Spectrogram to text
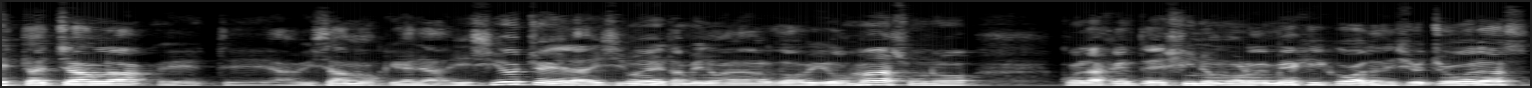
esta charla, este, avisamos que a las 18 y a las 19 también van a dar dos vivos más. Uno con la gente de Gino Mor de México a las 18 horas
